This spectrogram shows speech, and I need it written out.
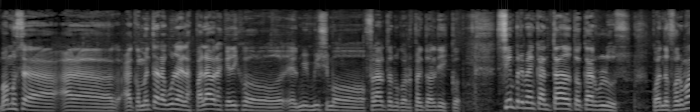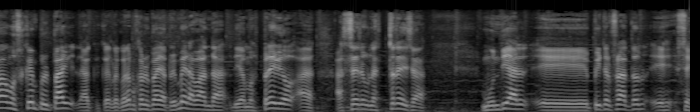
vamos a, a- a comentar algunas de las palabras que dijo el mismísimo Frampton con respecto al disco. Siempre me ha encantado tocar blues. Cuando formábamos Hempel Pie, la, que recordamos Hempel Pie, la primera banda, digamos, previo a, a ser una estrella mundial, eh, Peter Frampton eh, se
